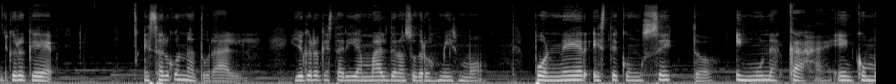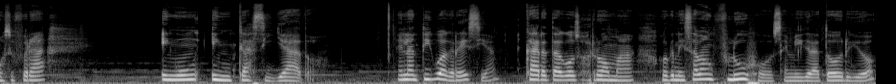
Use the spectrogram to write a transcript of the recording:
yo creo que es algo natural. Yo creo que estaría mal de nosotros mismos poner este concepto en una caja, en como si fuera en un encasillado. En la antigua Grecia, Cartago, Roma organizaban flujos emigratorios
